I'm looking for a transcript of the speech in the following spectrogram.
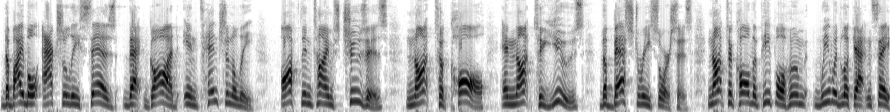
The Bible actually says that God intentionally oftentimes chooses not to call and not to use the best resources, not to call the people whom we would look at and say,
